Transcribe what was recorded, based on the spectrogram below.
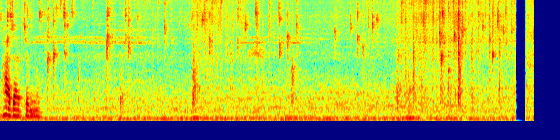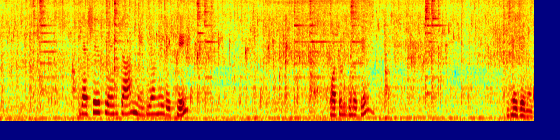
ভাজার জন্য। গ্যাসের ফ্লেমটা মিডিয়ামে রেখে পটলগুলোকে ভেজে নেব।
